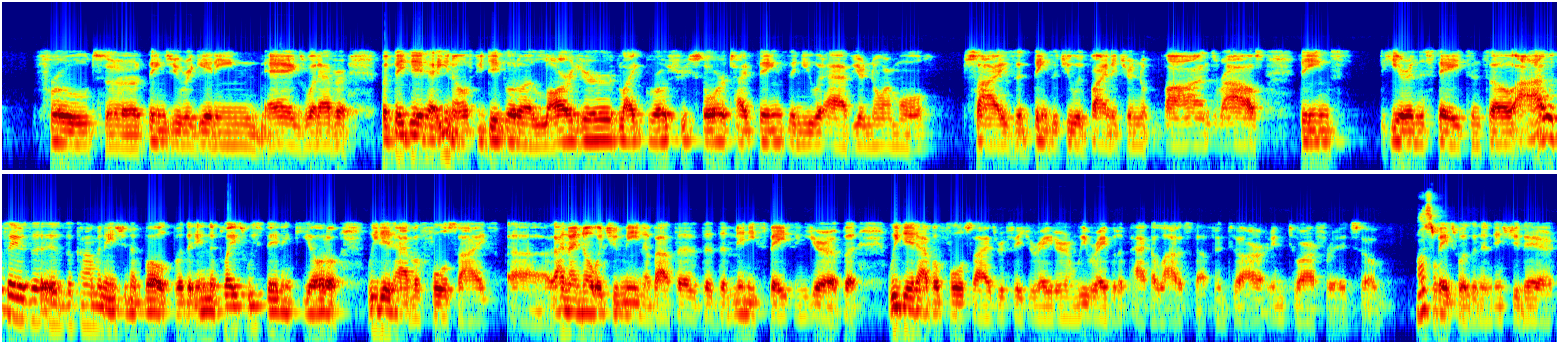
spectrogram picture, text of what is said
fruits or things you were getting, eggs, whatever. But they did, have, you know, if you did go to a larger like grocery store type things, then you would have your normal size and things that you would find at your Vons, Ralph's, things here in the states. And so I would say it was, a, it was a combination of both. But in the place we stayed in Kyoto, we did have a full size, uh, and I know what you mean about the, the the mini space in Europe, but we did have a full size refrigerator, and we were able to pack a lot of stuff into our into our fridge. So awesome. space wasn't an issue there.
